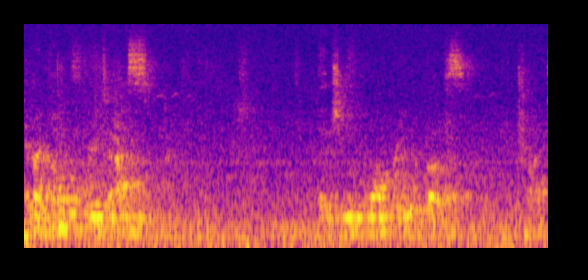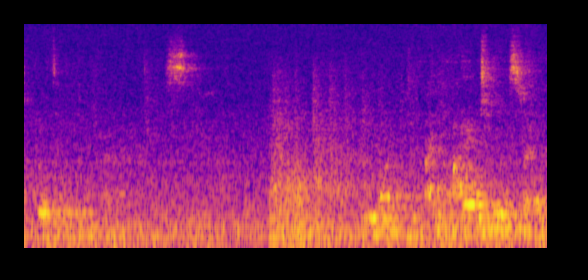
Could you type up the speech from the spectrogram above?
And I come before you to ask that you cooperate with us in trying to build something better. We want, I, I too extend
